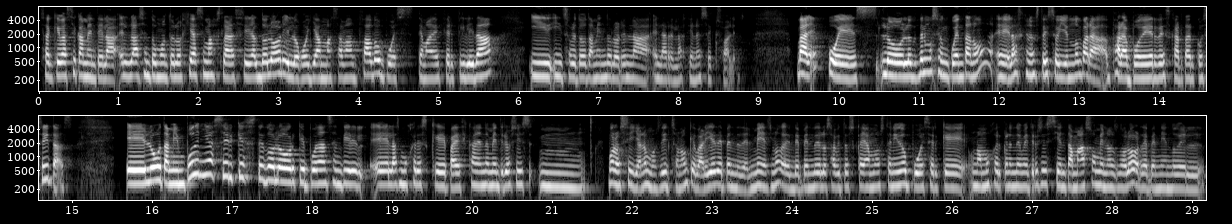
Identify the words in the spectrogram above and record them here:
O sea que básicamente la, la sintomatología más clara sería el dolor y luego ya más avanzado, pues tema de fertilidad y, sobre todo también dolor en, las relaciones sexuales. Vale, pues lo, tenemos en cuenta, ¿no? Eh, las que no estáis oyendo para, poder descartar cositas. Eh, luego también podría ser que este dolor que puedan sentir eh, las mujeres que padezcan endometriosis, mm, bueno, sí, ya lo hemos dicho, ¿no? Que varíe depende del mes, ¿no? Depende de los hábitos que hayamos tenido, puede ser que una mujer con endometriosis sienta más o menos dolor, dependiendo del,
